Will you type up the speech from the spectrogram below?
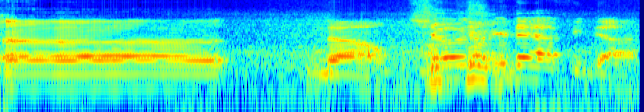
Uh, no. Show us your Daffy Duck.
